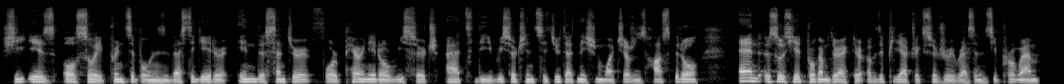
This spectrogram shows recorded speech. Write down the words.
She is also a principal investigator in the Center for Perinatal Research at the Research Institute at Nationwide Children's Hospital and associate program director of the Pediatric Surgery Residency Program.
